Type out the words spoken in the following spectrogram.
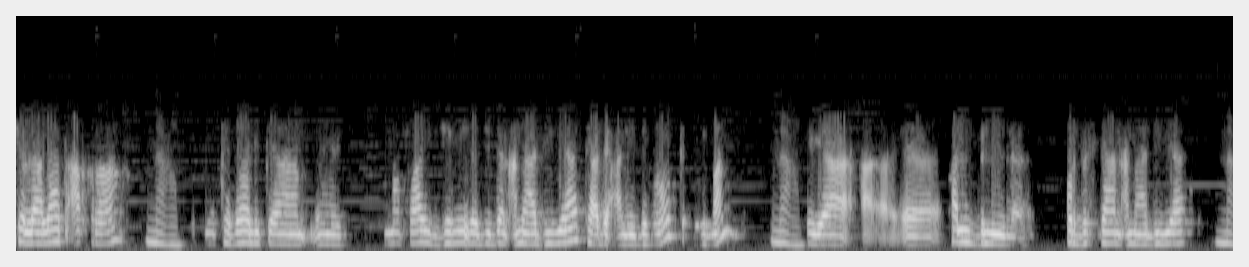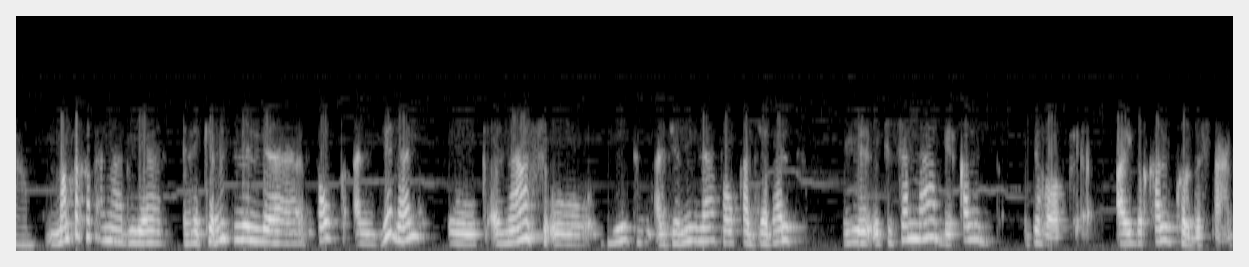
شلالات عقرة نعم. وكذلك آه، مصايف جميلة جدا. عمادية تابعة لدهوك أيضا. نعم. هي آه، آه، قلب كردستان عمادية. نعم. منطقة عمادية هي كمثل فوق الجبل وناس وبيوتهم الجميلة فوق الجبل هي تسمى بقلب دهوك أي بقلب كردستان.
